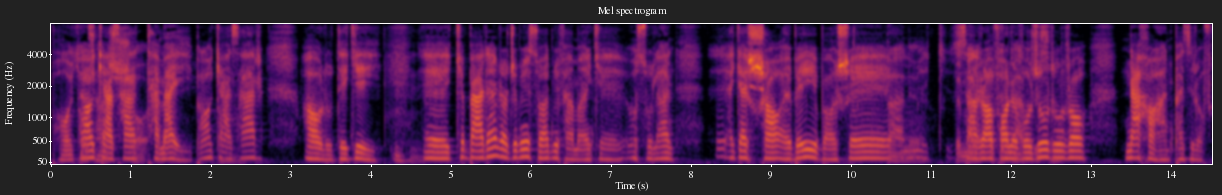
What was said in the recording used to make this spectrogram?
پاک, پاک از هر شار. طمعی. پاک از هر آلودگی. که بعدا راجع به این صحبت می‌فهمن که اصولا اگر شاعبه باشه بله. صرافان وجود اون رو نخواهند پذیرفت.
